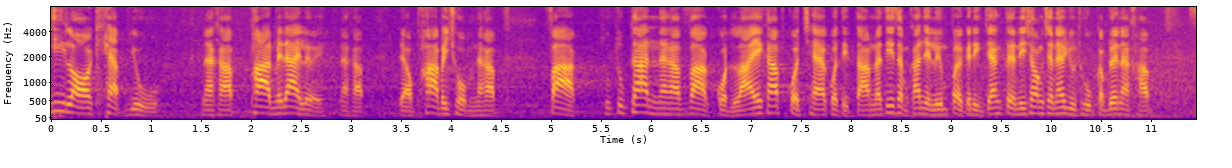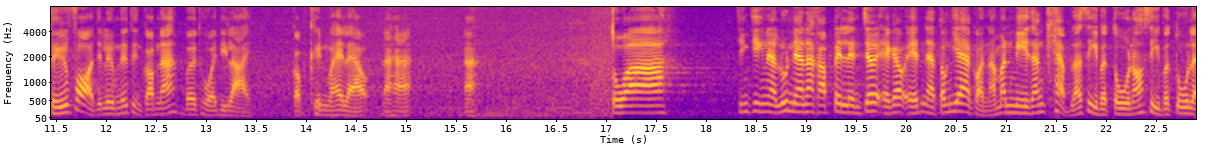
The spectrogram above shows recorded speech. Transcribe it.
ที่รอแคปอยู่นะครับพลาดไม่ได้เลยนะครับ เดี๋ยวพาไปชมนะครับ ฝากทุกๆทท่านนะครับ ฝากกดไลค์ครับ กดแชร์กดติดตามและที่สำคัญอย่าลืมเปิดกระดิ่งแจ้งเตือนที่ช่องช anel YouTube กับด้วยนะครับ ซื้อฟอร์ดอย่าลืมนึกถึงก๊อฟนะ เบอร์โทรดีไลน์ก๊อฟขึ้นไว้ให้แล้วนะฮะอะตัวจริงๆเนี่ยรุ่นเนี้ยนะครับเป็น Ranger XLS เนี่ยต้องแยกก่อนนะ มันมีทั้งแคปและ 4 ประตูเนาะ4ประตูหล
